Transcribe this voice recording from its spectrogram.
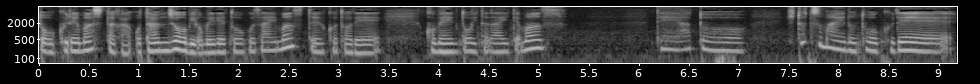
と遅れましたが、お誕生日おめでとうございますということで、コメントをいただいてます。で、あと、一つ前のトークで、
